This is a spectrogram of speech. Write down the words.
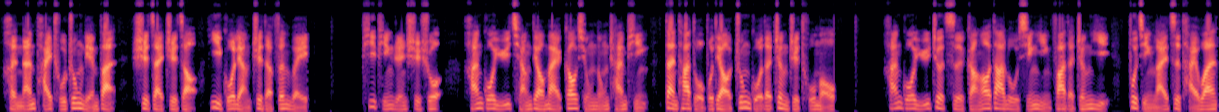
很难排除中联办是在制造一国两制的氛围。批评人士说，韩国瑜强调卖高雄农产品，但他躲不掉中国的政治图谋。韩国瑜这次港澳大陆行引发的争议，不仅来自台湾。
